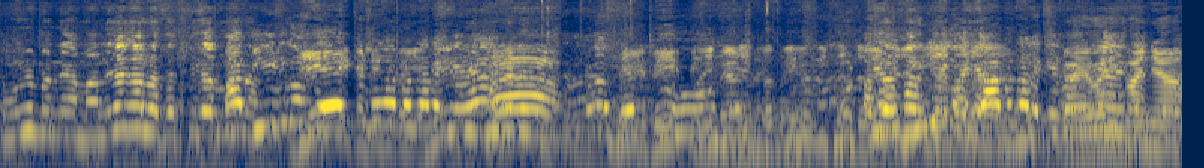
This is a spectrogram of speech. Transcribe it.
ਤੂੰ ਵੀ ਮੰਨਿਆ ਮੰਨ ਜਾ ਗੱਲ ਸੱਚੀ ਗੱਲ ਮੰਨ ਵੀਡੀਓ ਦੇਖ ਕੇ ਪਤਾ ਲੱਗਿਆ ਮੁੱਠੀਆਂ ਭਰ ਕੇ ਪਾਈਆ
